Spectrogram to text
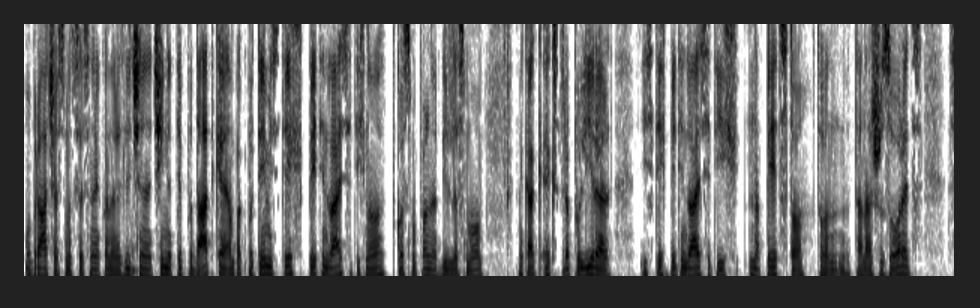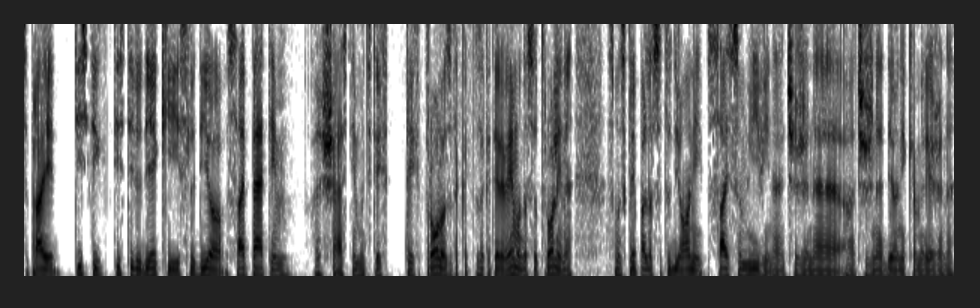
Obračali smo se neko, na različne načine te podatke, ampak potem iz teh 25, no, tako smo pa naredili, da smo nekako ekstrapolirali iz teh 25 na 500, to, ta naš vzorec, se pravi tisti, tisti ljudje, ki sledijo vsaj petim ali šestim od teh teh trolov, za, za katere vemo, da so troli, ne, smo sklepali, da so tudi oni vsaj sumljivi, ne, če, že ne, če že ne del neke mreže. Ne.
